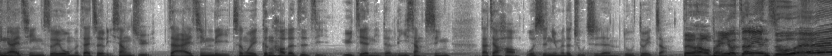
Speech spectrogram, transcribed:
信爱情，所以我们在这里相聚，在爱情里成为更好的自己，遇见你的理想型。大家好，我是你们的主持人陆队长的好朋友张彦祖。哎，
